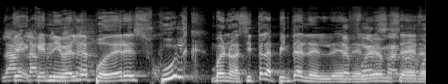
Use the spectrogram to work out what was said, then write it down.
La- ¿Qué, la qué nivel de poder es Hulk? Bueno, así te la pintan en el, en el fuerza, UMC, ¿no?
